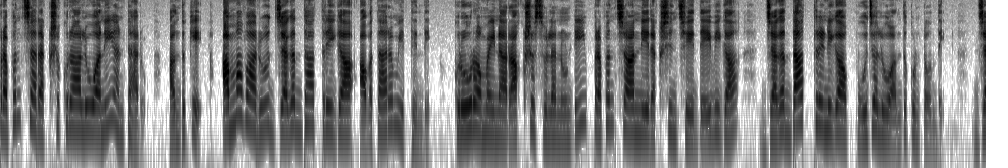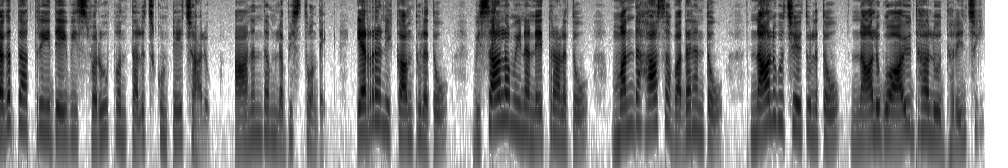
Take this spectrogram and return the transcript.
ప్రపంచ రక్షకురాలు అని అంటారు. అందుకే అమ్మవారు జగద్ధాత్రిగా అవతారం ఎత్తింది. క్రూరమైన రాక్షసుల నుండి ప్రపంచాన్ని రక్షించే దేవిగా జగద్ధాత్రినిగా పూజలు అందుకుంటోంది. జగద్ధాత్రీదేవి స్వరూపం తలుచుకుంటే చాలు ఆనందం లభిస్తోంది. ఎర్రని కాంతులతో, విశాలమైన నేత్రాలతో, మందహాస వదనంతో, నాలుగు చేతులతో నాలుగు ఆయుధాలు ధరించి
